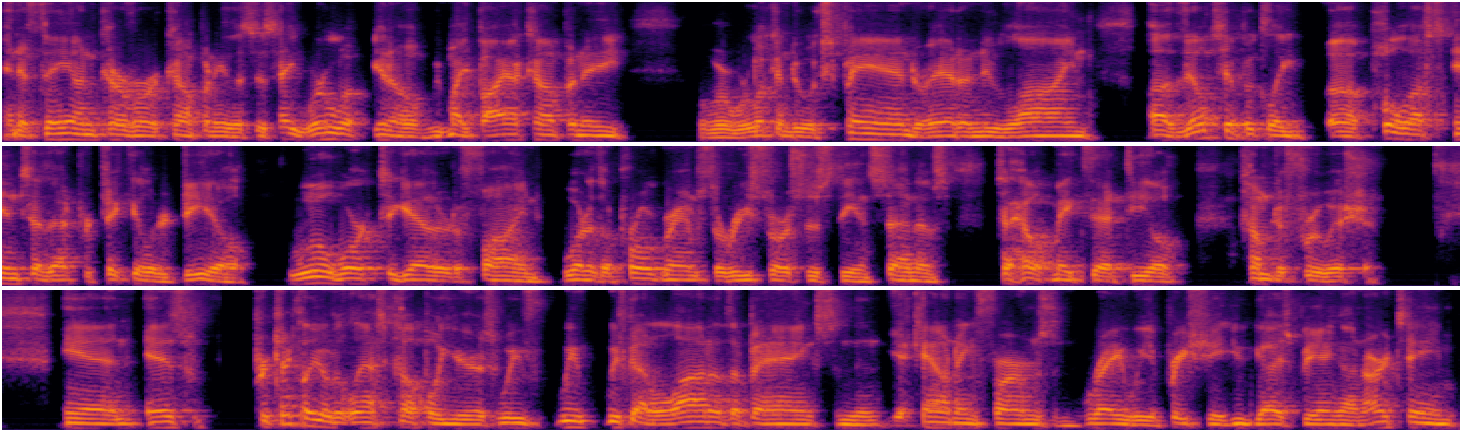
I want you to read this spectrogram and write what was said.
And if they uncover a company that says, hey, we're, look, you know, we might buy a company or we're looking to expand or add a new line, uh, they'll typically uh, pull us into that particular deal. We'll work together to find what are the programs, the resources, the incentives to help make that deal come to fruition. And as particularly over the last couple years, we've we've we've got a lot of the banks and the accounting firms. And Rea, we appreciate you guys being on our team.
